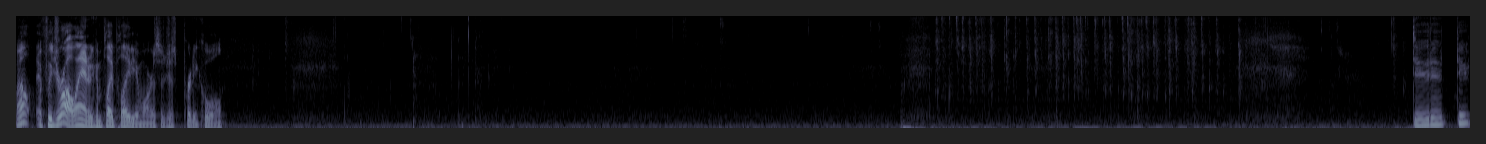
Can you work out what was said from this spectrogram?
Well, if we draw land, we can play Palladia-Mors, which is pretty cool. Do do do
